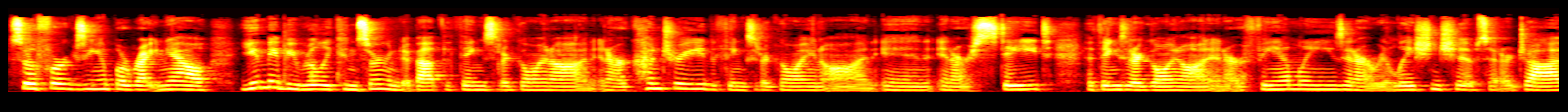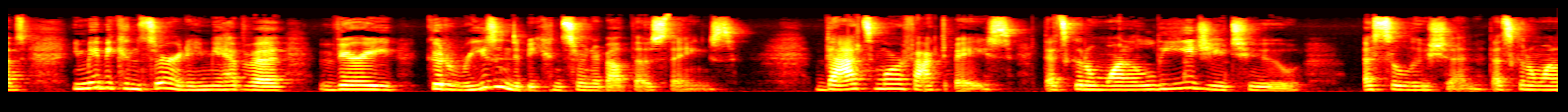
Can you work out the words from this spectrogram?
So for example, right now, you may be really concerned about the things that are going on in our country, the things that are going on in, in our state, the things that are going on in our families, in our relationships, at our jobs. You may be concerned and you may have a very good reason to be concerned about those things. That's more fact-based that's going to want to lead you to a solution that's going to want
